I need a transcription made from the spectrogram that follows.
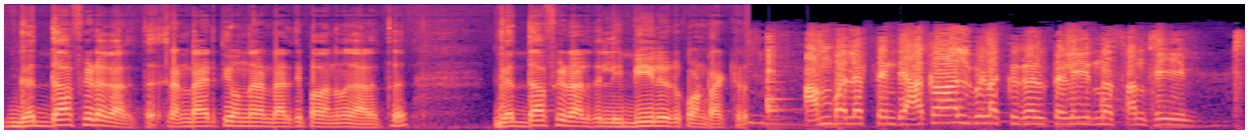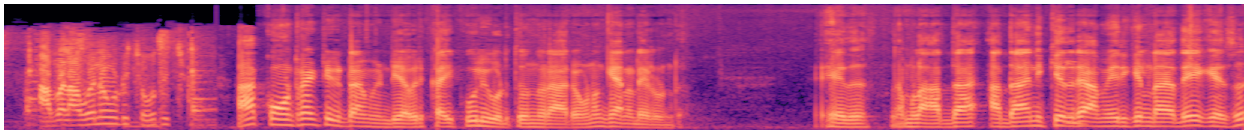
ഗദ്ദാഫിയുടെ കാലത്ത് രണ്ടായിരത്തി ഒന്ന് രണ്ടായിരത്തി പതിനൊന്ന് കാലത്ത് ഗദ്ദാഫിയുടെ കാലത്ത് ലിബിയിൽ ഒരു കോൺട്രാക്ട് എടുത്തു. അമ്പലത്തിന്റെ അകാൽ വിളക്കുകൾ തെളിയുന്ന സന്ധ്യയിൽ അവൾ അവനോട് ചോദിച്ചു. ആ കോൺട്രാക്ട് കിട്ടാൻ വേണ്ടി അവർ കൈക്കൂലി കൊടുത്തു എന്നൊരു ആരോപണം കാനഡയിലുണ്ട്. ഏത്? നമ്മൾ അദാ അദാനിക്കെതിരെ അമേരിക്കയിൽ ഉണ്ടായ അതേ കേസ്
